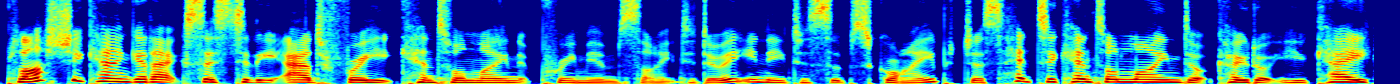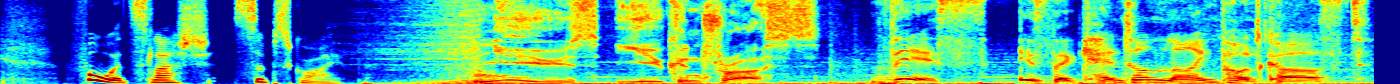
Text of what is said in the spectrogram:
Plus, you can get access to the ad free Kent Online premium site. To do it, you need to subscribe. Just head to kentonline.co.uk forward slash subscribe. News you can trust. This is the Kent Online Podcast.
